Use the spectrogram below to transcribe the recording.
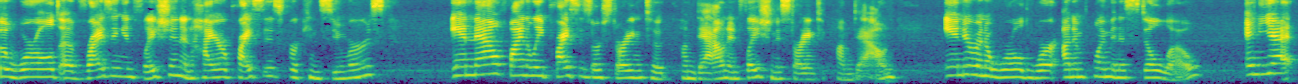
the world of rising inflation and higher prices for consumers. And now, finally, prices are starting to come down, inflation is starting to come down. And you're in a world where unemployment is still low. And yet,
